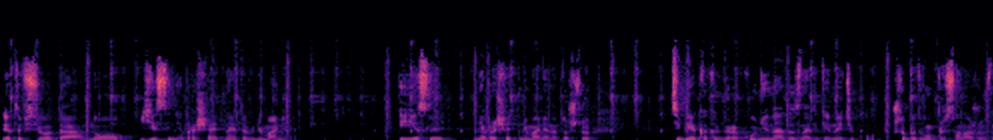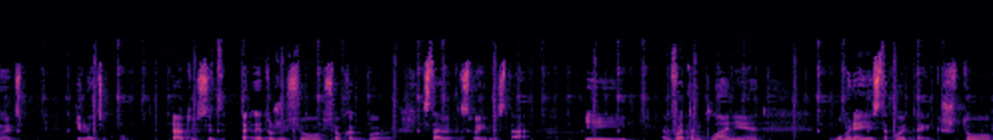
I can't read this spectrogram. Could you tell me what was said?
Это все, да. Но если не обращать на это внимание, и если не обращать внимания на то, что тебе как игроку не надо знать генетику, чтобы твоему персонажу знать генетику. Да, то есть это, это уже все, все как бы ставит на свои места. И в этом плане у меня есть такой тейк, что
